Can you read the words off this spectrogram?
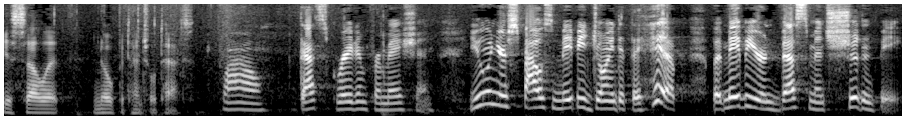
you sell it no potential tax. Wow. That's great information. You and your spouse may be joined at the hip, but maybe your investment shouldn't be.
